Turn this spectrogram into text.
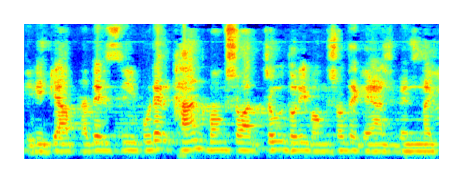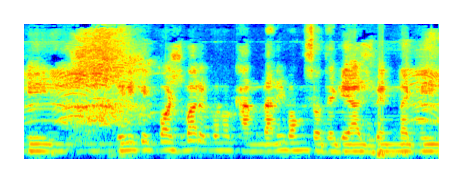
তিনি কি আপনাদের শ্রীপুরের খান বংশ আর চৌধুরী বংশ থেকে আসবেন নাকি? তিনি কি কসবার কোন খানদানি বংশ থেকে আসবেন নাকি?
